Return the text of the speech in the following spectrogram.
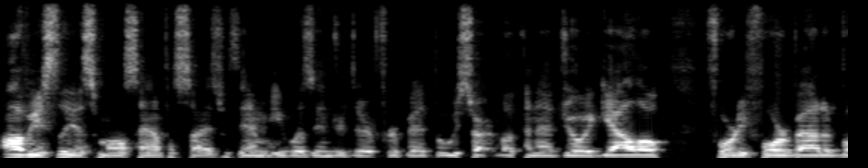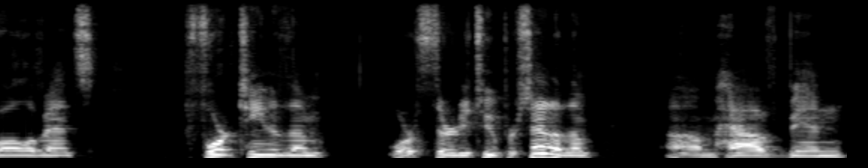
Obviously, a small sample size with him. He was injured there for a bit, but we start looking at Joey Gallo, 44 batted ball events. 14 of them, or 32% of them, um, have been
